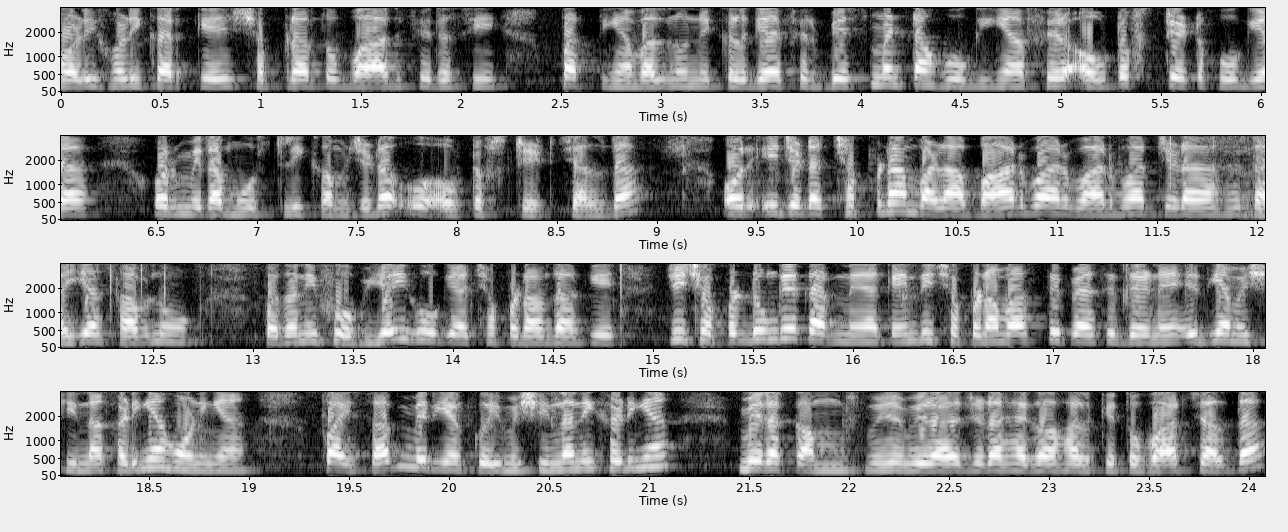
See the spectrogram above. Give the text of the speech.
ਹੌਲੀ ਹੌਲੀ ਕਰਕੇ ਛੱਪੜਾਂ ਤੋਂ ਬਾਅਦ ਫਿਰ ਅਸੀਂ ਭਰਤੀਆਂ ਵੱਲ ਨੂੰ ਨਿਕਲ ਗਏ, ਫਿਰ ਬੇਸਮੈਂਟਾਂ ਹੋ ਗਈਆਂ, ਫਿਰ ਆਊਟ ਆਫ ਸਟੇਟ ਹੋ ਗਿਆ ਔਰ ਮੇਰਾ ਮੋਸਟਲੀ ਕੰਮ ਜਿਹੜਾ ਉਹ ਆਊਟ ਆਫ ਸਟੇਟ ਚੱਲਦਾ। ਔਰ ਇਹ ਜਿਹੜਾ ਛੱਪੜਾਂ ਵਾਲਾ ਬਾਰ-ਬਾਰ ਬਾਰ-ਬਾਰ ਜਿਹੜਾ ਹਦਾਈਆ ਸਾਹਿਬ ਨੂੰ ਪਤਾ ਨਹੀਂ ਫੋਬੀਆ ਹੀ ਹੋ ਗਿਆ ਛੱਪੜਾਂ ਦਾ ਕਿ ਜੀ ਛੱਪੜ ਡੂੰਘੇ ਕਰਨੇ ਆ, ਕਹਿੰਦੀ ਛੱਪੜਾਂ ਵਾਸਤੇ ਪੈਸੇ ਦੇਣੇ, ਇਹਦੀਆਂ ਮਸ਼ੀਨਾਂ ਖੜੀਆਂ ਹੋਣੀਆਂ। ਭਾਈ ਸਾਹਿਬ, ਮੇਰੀਆਂ ਕੋਈ ਮਸ਼ੀਨਾਂ ਨਹੀਂ ਖੜੀਆਂ। ਮੇਰਾ ਕੰਮ, ਮੇਰਾ ਜਿਹੜਾ ਹੈਗਾ ਹਲਕੇ ਤੋਂ ਬਾਹਰ ਚੱਲਦਾ।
